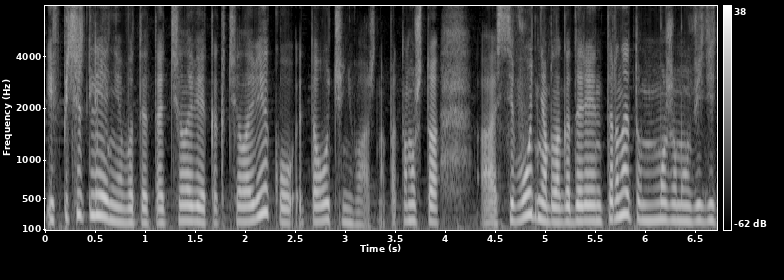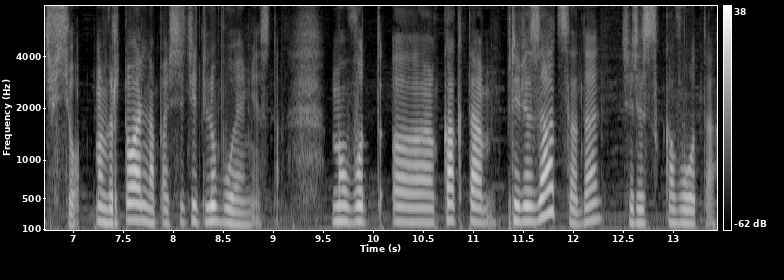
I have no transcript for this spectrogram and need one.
И впечатление вот это от человека к человеку, это очень важно, потому что а, сегодня благодаря интернету мы можем увидеть все, ну, виртуально посетить любое место. Но вот э, как-то привязаться, да, через кого-то.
